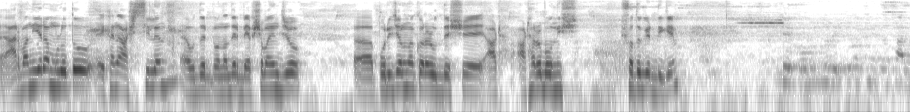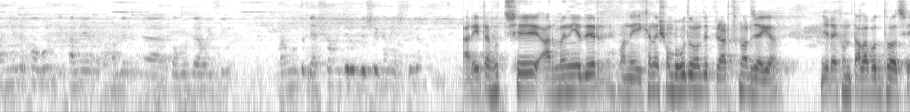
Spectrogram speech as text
আরমানিয়ারা মূলত এখানে আসছিলেন, ওদের, ওনাদের ব্যবসা বাণিজ্য পরিচালনা করার উদ্দেশ্যে আট আঠারো বা উনিশ শতকের দিকে। আর এটা হচ্ছে আর্মেনিয়াদের মানে এখানে সম্ভবত ওনাদের প্রার্থনার জায়গা, যেটা এখন তালাবদ্ধ আছে।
